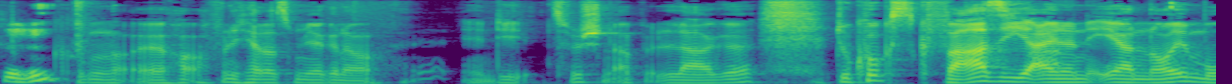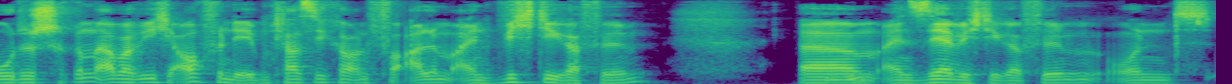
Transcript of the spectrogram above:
Mhm. Gucken, äh, hoffentlich hat das mir, genau. in die Zwischenablage. Du guckst quasi einen eher neumodischeren, aber wie ich auch finde, eben Klassiker und vor allem ein wichtiger Film. Ähm, mhm. Ein sehr wichtiger Film und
